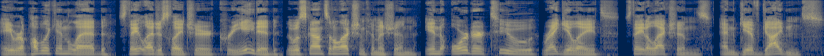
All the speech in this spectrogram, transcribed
a Republican led state legislature created the Wisconsin Election Commission in order to regulate state elections and give guidance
